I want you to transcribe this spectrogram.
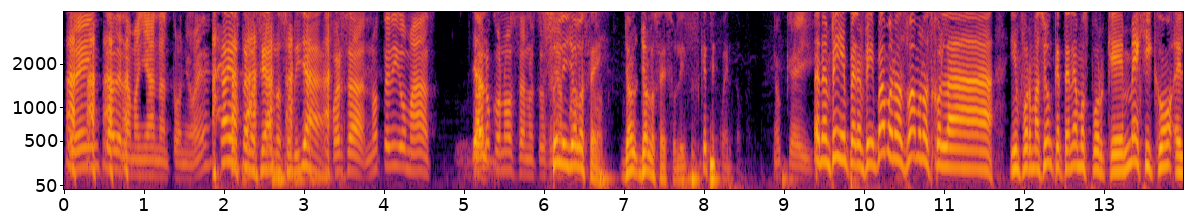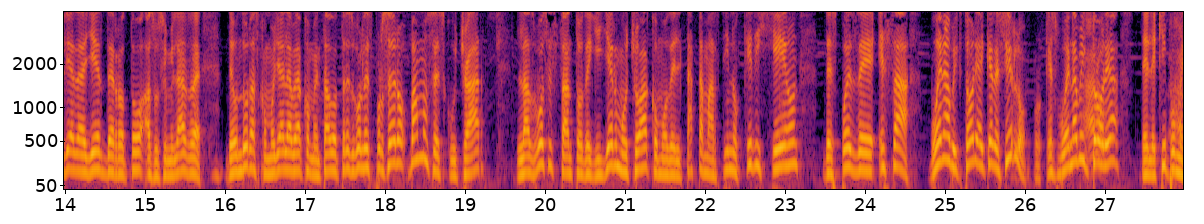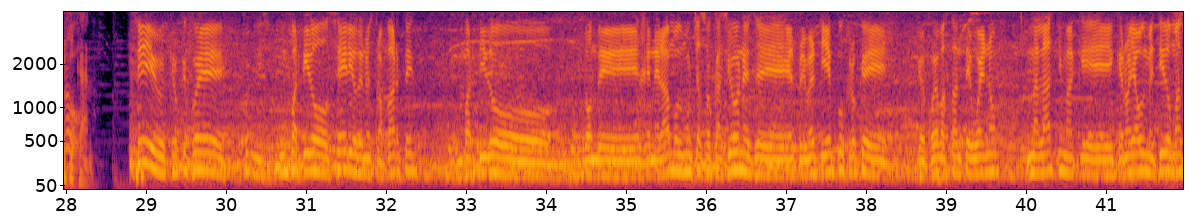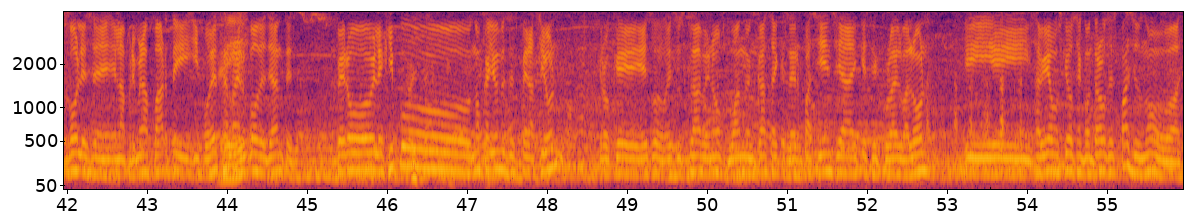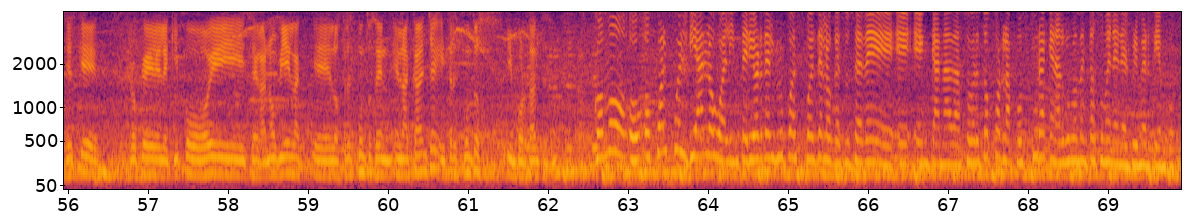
2.30 de la mañana, Antonio, ¿eh? Cállate, Luciano, Zuli, ya. Fuerza, no te digo más. Ya lo conoces a nuestro señor Zuli, yo lo sé. Yo, yo lo sé, Zuli. Pues, ¿qué te cuento? Ok. Pero en fin, pero en fin, vámonos, vámonos con la información que tenemos porque México el día de ayer derrotó a su similar de Honduras, como ya le había comentado, tres goles por cero. Vamos a escuchar las voces tanto de Guillermo Ochoa como del Tata Martino. ¿Qué dijeron después de esa buena victoria? Hay que decirlo, porque es buena victoria del equipo claro. mexicano. Sí, creo que fue, fue un partido serio de nuestra parte, un partido donde generamos muchas ocasiones. eh, el primer tiempo creo que, que fue bastante bueno. Una lástima que, que no hayamos metido más goles en, en la primera parte y, y poder cerrar Sí. el juego desde antes. Pero el equipo no cayó en desesperación. Creo que eso, eso es clave, ¿no? Jugando en casa hay que tener paciencia, hay que circular el balón y, sabíamos que íbamos a encontrar los espacios, ¿no? Así es que creo que el equipo hoy se ganó bien la- eh, los tres puntos en, en la cancha y tres puntos importantes, ¿no? ¿Cómo o, o cuál fue el diálogo al interior del grupo después de lo que sucede eh, en Canadá? Sobre todo por la postura que en algún momento asumen en el primer tiempo.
